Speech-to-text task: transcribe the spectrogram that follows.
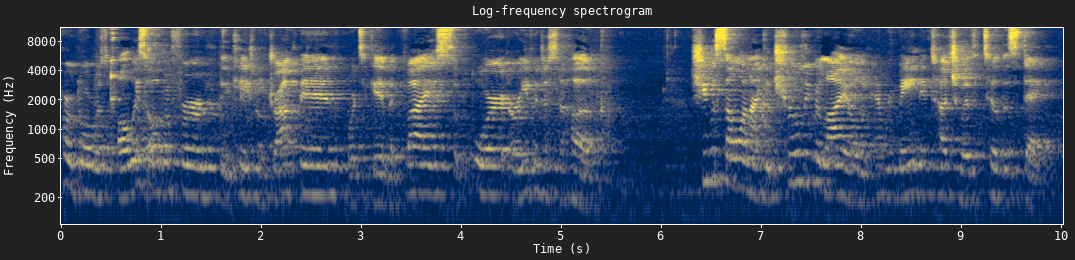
Her door was always open for the occasional drop-in or to give advice, support, or even just a hug. She was someone I could truly rely on and remain in touch with till this day.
